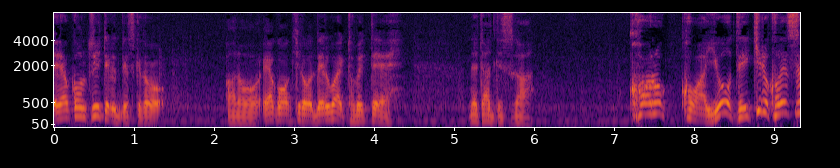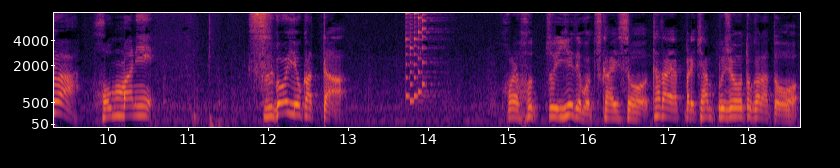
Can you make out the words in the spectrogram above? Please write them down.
エアコンついてるんですけど、あの、エアコンは昨日寝る前に止めて寝たんですが、この子はようできる子ですわほんまに。すごい良かった。これほんと家でも使いそう。ただやっぱりキャンプ場とかだと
